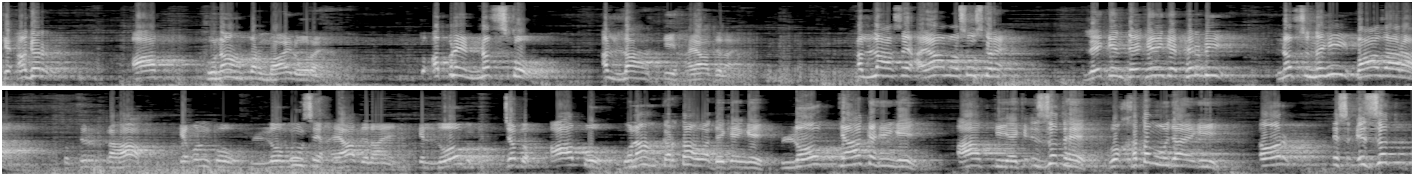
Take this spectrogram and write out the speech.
کہ اگر آپ گناہ پر مائل ہو رہے ہیں، تو اپنے نفس کو اللہ کی حیا دلائیں۔ اللہ سے حیا محسوس کریں۔ لیکن دیکھیں کہ پھر بھی نفس نہیں باز آ رہا۔ تو پھر کہا کہ ان کو لوگوں سے حیا دلائیں کہ لوگ جب آپ کو گناہ کرتا ہوا دیکھیں گے، لوگ کیا کہیں گے؟ آپ کی ایک عزت ہے، وہ ختم ہو جائے گی اور اس عزت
